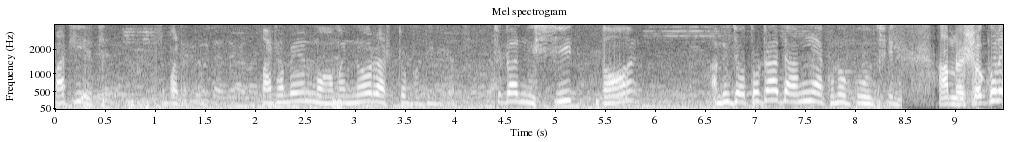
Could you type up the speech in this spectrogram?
পাঠিয়েছেন। পাঠাবেন। পাঠাবেন মহামান্য রাষ্ট্রপতির কাছে। সেটা নিশ্চিত নয়। আমি যতটা জানি এখনও পৌঁছেনি। আমরা সকলে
